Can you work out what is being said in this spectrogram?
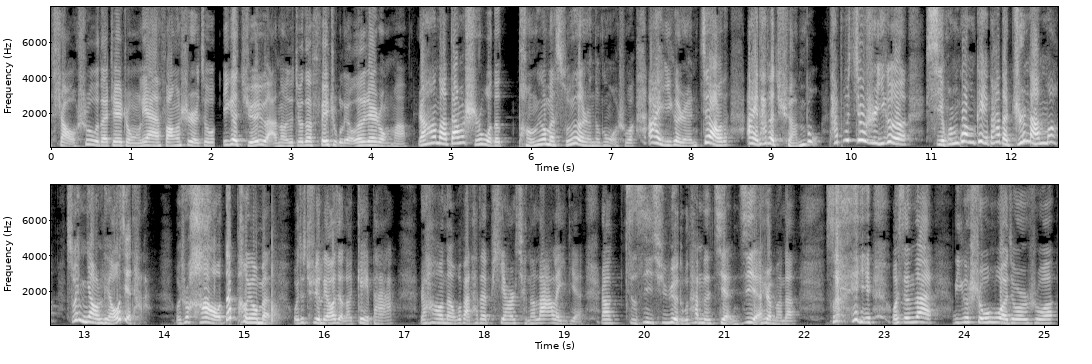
少数的这种恋爱方式就一个绝缘的，我就觉得非主流的这种嘛。然后呢，当时我的朋友们所有的人都跟我说，爱一个人就要爱他的全部，他不就是一个喜欢逛 gay 吧的直男吗？所以你要了解他。我说好的，朋友们，我就去了解了 gay 吧。然后呢，我把他的 PR 全都拉了一遍，然后仔细去阅读他们的简介什么的。所以我现在一个收获就是说，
